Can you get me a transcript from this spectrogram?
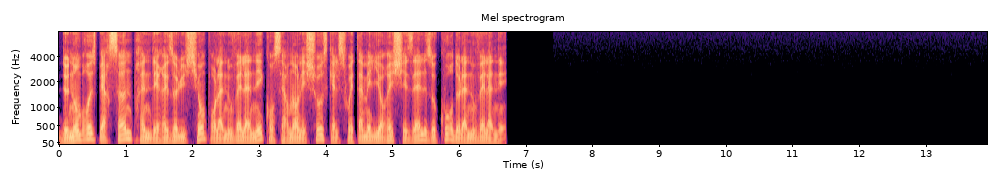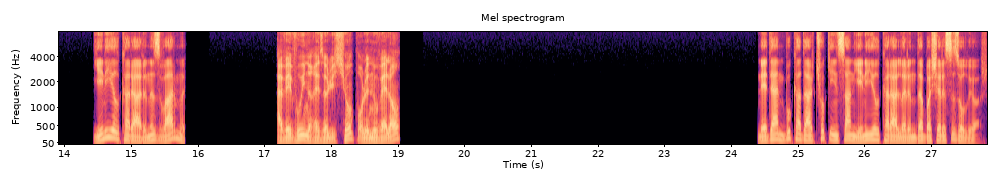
De nombreuses personnes prennent des résolutions pour la nouvelle année concernant les choses qu'elles souhaitent améliorer chez elles au cours de la nouvelle année. Yeni yıl kararınız var mı? Avez-vous une résolution pour le Nouvel An Neden bu kadar çok insan yeni yıl kararlarında başarısız oluyor?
